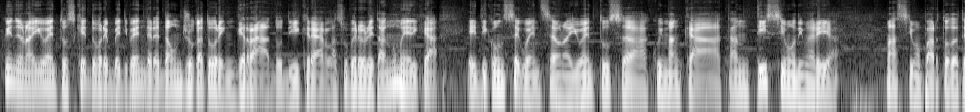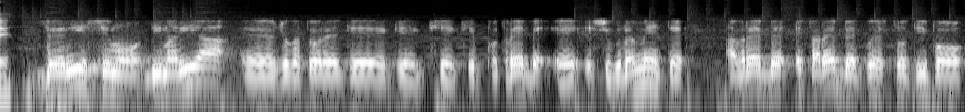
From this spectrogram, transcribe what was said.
Quindi è una Juventus che dovrebbe dipendere da un giocatore in grado di creare la superiorità numerica e di conseguenza è una Juventus a cui manca tantissimo Di Maria. Massimo, parto da te. Verissimo, Di Maria è un giocatore che, che, che, che potrebbe e, e, sicuramente avrebbe e farebbe questo tipo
